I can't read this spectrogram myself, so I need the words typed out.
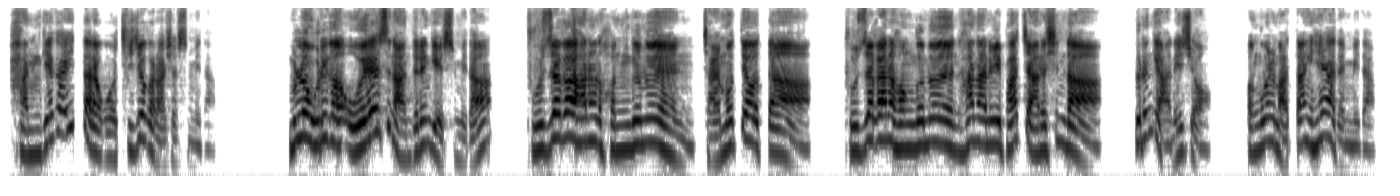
한계가 있다라고 지적을 하셨습니다. 물론 우리가 오해해서는 안 되는 게 있습니다. 부자가 하는 헌금은 잘못되었다. 부자가 하는 헌금은 하나님이 받지 않으신다. 그런 게 아니죠. 헌금을 마땅히 해야 됩니다.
